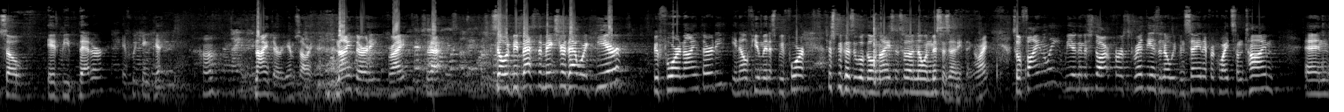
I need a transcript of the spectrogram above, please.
So it'd be better if we can get, huh? 9:30. I'm sorry, 9:30, right? So that, so it'd be best to make sure that we're here before 9:30. You know, a few minutes before, just because it will go nice and so that no one misses anything. All right. So finally, we are going to start First Corinthians. I know we've been saying it for quite some time, and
